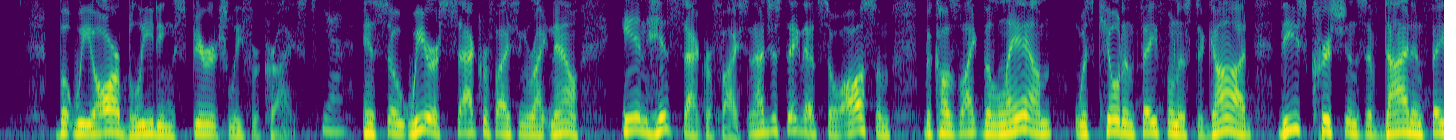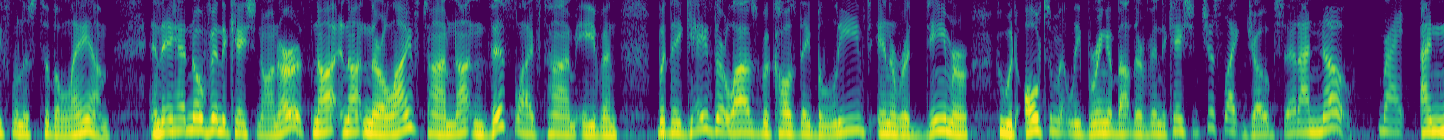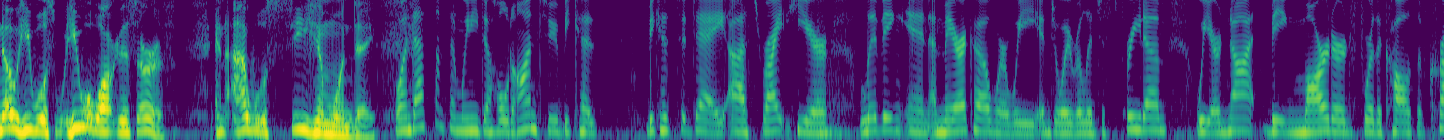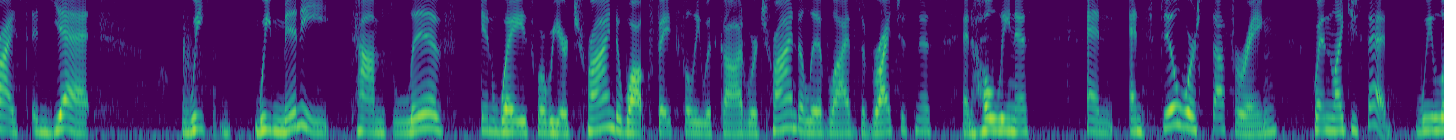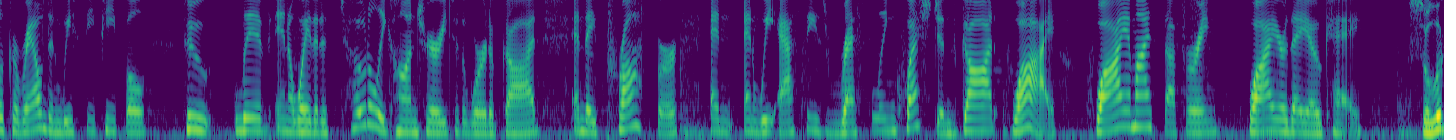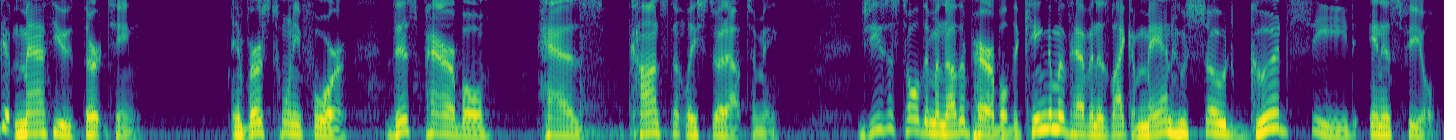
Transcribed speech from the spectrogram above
but we are bleeding spiritually for Christ. Yeah. And so we are sacrificing right now in his sacrifice. And I just think that's so awesome because, like the lamb was killed in faithfulness to God, these Christians have died in faithfulness to the lamb. And they had no vindication on earth, not, not in their lifetime, not in this lifetime even, but they gave their lives because they believed in a redeemer who would ultimately bring about their vindication. Just like Job said, I know. Right. I know he will he will walk this earth and I will see him one day. Well, and that's something we need to hold on to because because today us right here living in America where we enjoy religious freedom, we are not being martyred for the cause of Christ and yet we we many times live in ways where we are trying to walk faithfully with God. We're trying to live lives of righteousness and holiness and and still we're suffering when like you said, we look around and we see people who live in a way that is totally contrary to the word of God and they prosper and and we ask these wrestling questions. God, why? Why am I suffering? Why are they okay? So look at Matthew 13. In verse 24, this parable has constantly stood out to me. Jesus told them another parable. The kingdom of heaven is like a man who sowed good seed in his field.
